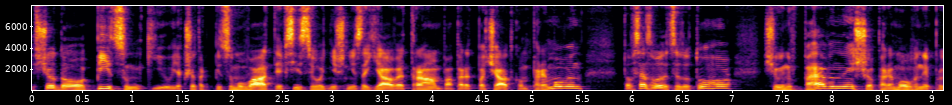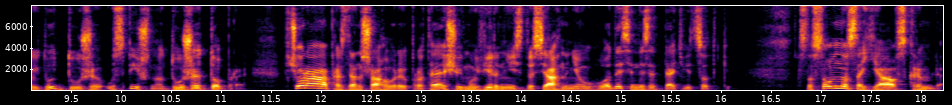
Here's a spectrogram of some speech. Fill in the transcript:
щодо підсумків, якщо так підсумувати всі сьогоднішні заяви Трампа перед початком перемовин, то все зводиться до того, що він впевнений, що перемовини пройдуть дуже успішно, дуже добре. Вчора президент США говорив про те, що ймовірність досягнення угоди 75%. Стосовно заяв з Кремля.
